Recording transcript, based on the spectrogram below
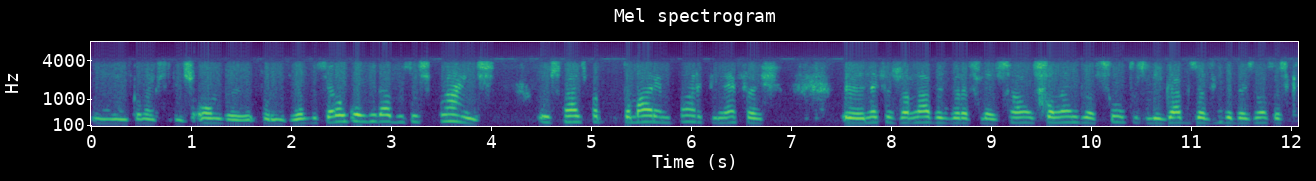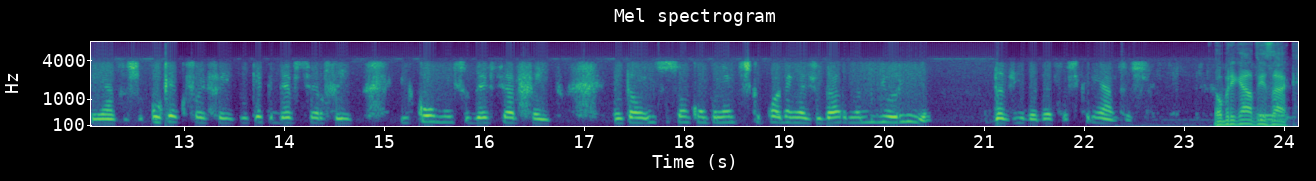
hum, como é que se diz, onde, por exemplo, serão convidados os pais, os pais para tomarem parte nessas, nessas jornadas de reflexão, falando assuntos ligados à vida das nossas crianças, o que é que foi feito, o que é que deve ser feito e como isso deve ser feito. Então, isso são componentes que podem ajudar na melhoria da vida dessas crianças. Obrigado, Isaac.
